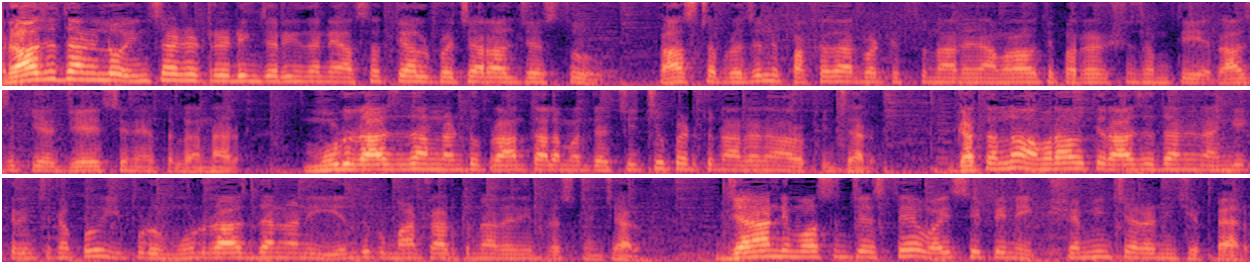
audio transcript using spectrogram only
రాజధానిలో ఇన్సైడర్ ట్రేడింగ్ జరిగిందని అసత్యాలు ప్రచారాలు చేస్తూ రాష్ట్ర ప్రజల్ని పక్కదారి పట్టిస్తున్నారని అమరావతి పరిరక్షణ సమితి రాజకీయ జేఏసీ నేతలు అన్నారు. మూడు రాజధానులంటూ ప్రాంతాల మధ్య చిచ్చు పెడుతున్నారని ఆరోపించారు. గతంలో అమరావతి రాజధానిని అంగీకరించినప్పుడు ఇప్పుడు మూడు రాజధానులని ఎందుకు మాట్లాడుతున్నారని ప్రశ్నించారు. జనాన్ని మోసం చేస్తే వైసీపీని క్షమించారని చెప్పారు.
